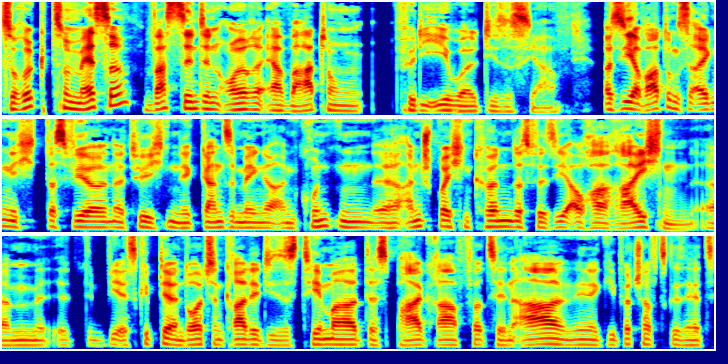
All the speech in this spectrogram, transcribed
Zurück zur Messe. Was sind denn eure Erwartungen für die eWorld dieses Jahr? Also die Erwartung ist eigentlich, dass wir natürlich eine ganze Menge an Kunden äh, ansprechen können, dass wir sie auch erreichen. Ähm, es gibt ja in Deutschland gerade dieses Thema des Paragraph 14a im Energiewirtschaftsgesetz,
